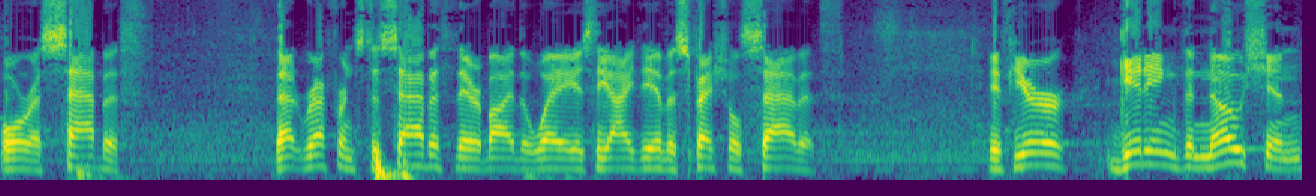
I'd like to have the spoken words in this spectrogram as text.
or a Sabbath. That reference to Sabbath there, by the way, is the idea of a special Sabbath. If you're getting the notion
